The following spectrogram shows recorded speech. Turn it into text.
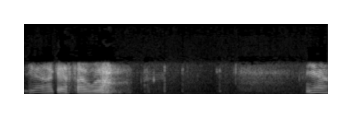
Yeah, I guess I will. yeah.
